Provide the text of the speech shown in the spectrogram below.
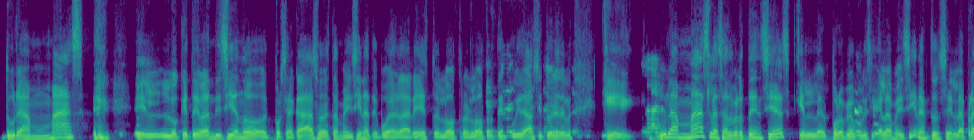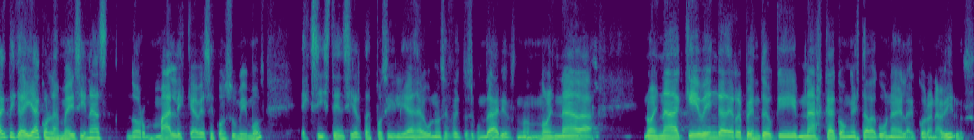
duran más el- lo que te van diciendo, por si acaso, esta medicina te puede dar esto, el otro, el otro, ten cuidado, si tú eres del que claro. dura más las advertencias que la propia publicidad de la medicina. Entonces, en la práctica ya con las medicinas normales que a veces consumimos, existen ciertas posibilidades de algunos efectos secundarios. No, no es nada, no es nada que venga de repente o que nazca con esta vacuna del coronavirus.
